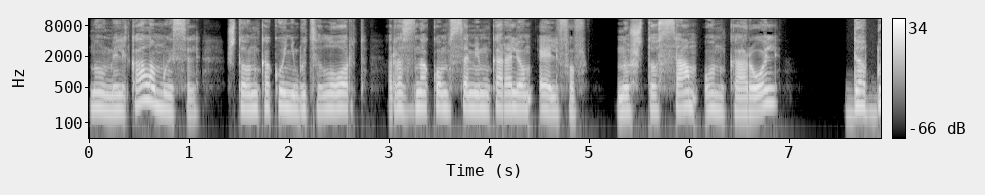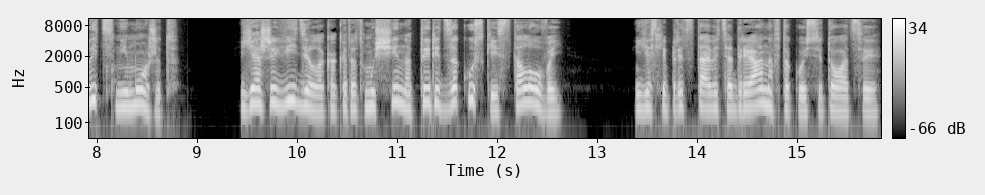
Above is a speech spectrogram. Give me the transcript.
Ну, мелькала мысль, что он какой-нибудь лорд, раззнаком с самим королем эльфов, но что сам он король, да быть не может. Я же видела, как этот мужчина тырит закуски из столовой. Если представить Адриана в такой ситуации...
